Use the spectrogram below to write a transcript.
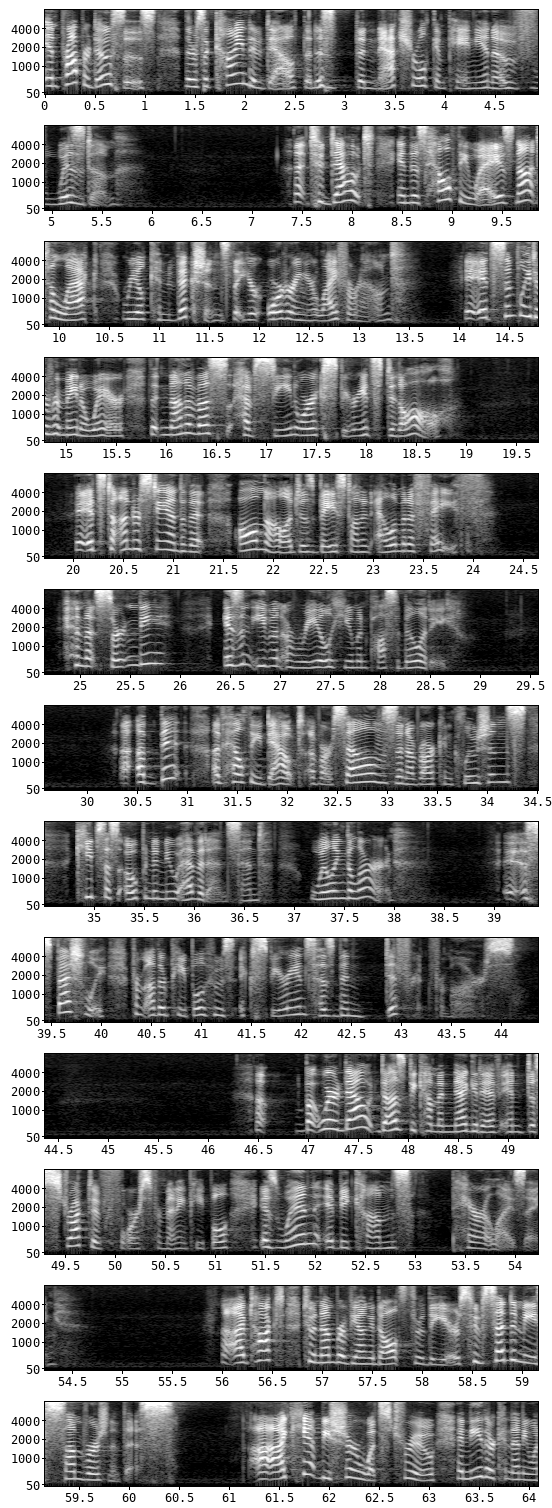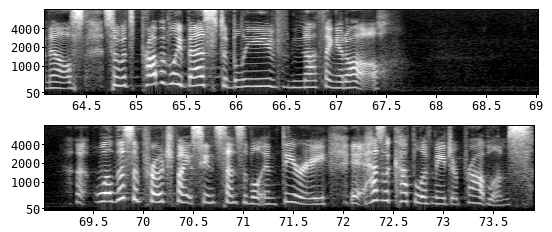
In proper doses, there's a kind of doubt that is the natural companion of wisdom. Uh, to doubt in this healthy way is not to lack real convictions that you're ordering your life around. It's simply to remain aware that none of us have seen or experienced it all. It's to understand that all knowledge is based on an element of faith, and that certainty isn't even a real human possibility. A, bit of healthy doubt of ourselves and of our conclusions keeps us open to new evidence and willing to learn, especially from other people whose experience has been different from ours. Uh, but where doubt does become a negative and destructive force for many people is when it becomes paralyzing. I've talked to a number of young adults through the years who've said to me some version of this. I can't be sure what's true, and neither can anyone else, so it's probably best to believe nothing at all. Well, this approach might seem sensible in theory, it has a couple of major problems.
